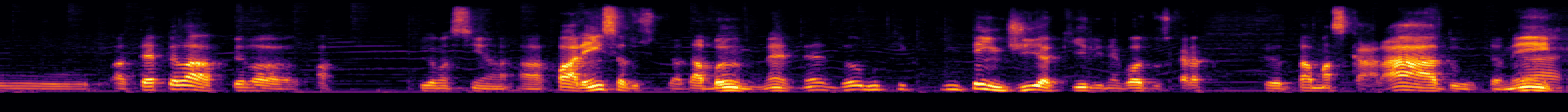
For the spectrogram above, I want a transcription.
o, até pela, pela digamos assim, a, a aparência da, da, banda, né? Eu não entendi aquele negócio dos caras estar mascarado também. É.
